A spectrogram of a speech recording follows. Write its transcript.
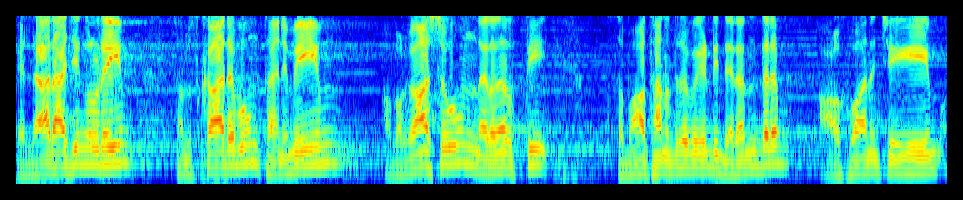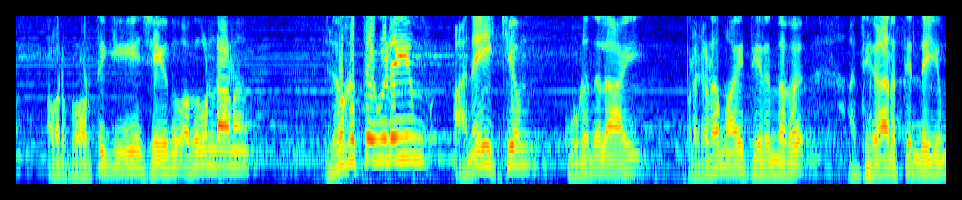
എല്ലാ രാജ്യങ്ങളുടെയും സംസ്കാരവും തനിമയും അവകാശവും നിലനിർത്തി സമാധാനത്തിന് വേണ്ടി നിരന്തരം ആഹ്വാനം ചെയ്യുകയും അവർ പ്രവർത്തിക്കുകയും ചെയ്തു. അതുകൊണ്ടാണ് ലോകത്തെവിടെയും അനൈക്യം കൂടുതലായി പ്രകടമായി തീരുന്നത് അധികാരത്തിന്റെയും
